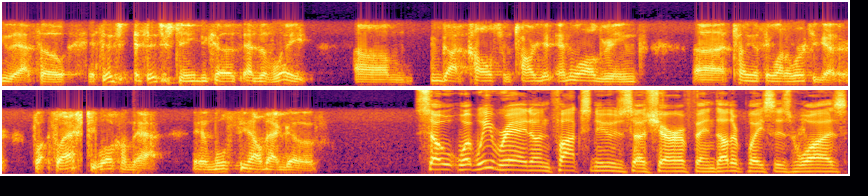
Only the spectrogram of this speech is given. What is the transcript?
can do that. So it's in, it's interesting because as of late, um, we've got calls from Target and Walgreens uh, telling us they want to work together. So, so I actually welcome that, and we'll see how that goes. So, what we read on Fox News, uh, Sheriff, and other places was,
